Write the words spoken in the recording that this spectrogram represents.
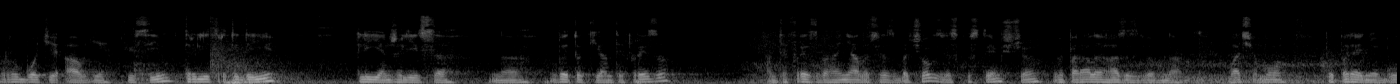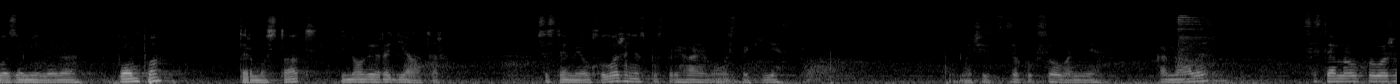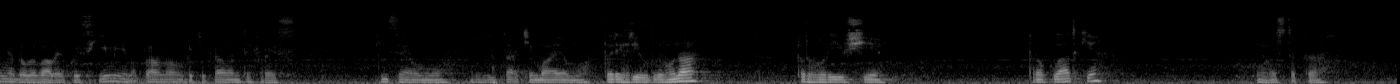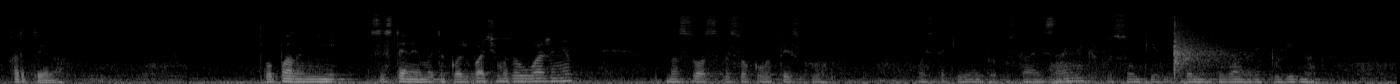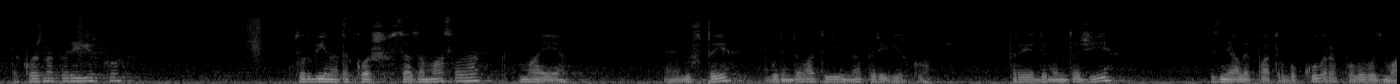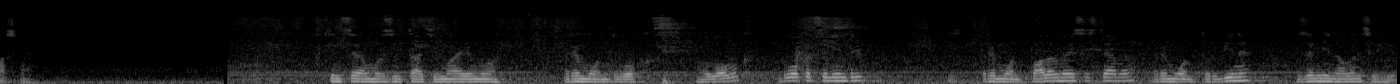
в роботі Audi Q7 3 літри TDI. Клієнт жалівся на витоки антифризу. Антифриз виганяли через бачок в зв'язку з тим, що випирали гази з двигуна. Бачимо, попередньо була замінена помпа, термостат і новий радіатор. В системі охолодження спостерігаємо ось такі значить, закоксовані канали системи охолодження, доливали якоїсь хімії, напевно, витікав антифриз. В кінцевому результаті маємо перегрів двигуна, прогорівші прокладки і ось така картина. В опаленій системі ми також бачимо зауваження. Насос високого тиску ось такий він пропускає сальник. Форсунки демонтували відповідно також на перевірку. Турбіна також вся замаслена, має е, люфти, будемо давати її на перевірку. При демонтажі зняли патрубок кулера, полилось масло. В кінцевому результаті маємо ремонт двох головок блока циліндрів, ремонт паливної системи, ремонт турбіни, заміна ланцюгів.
